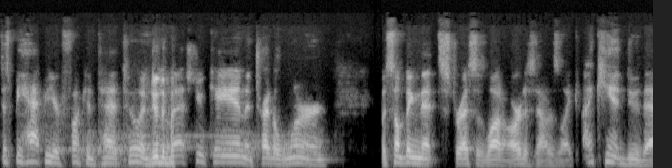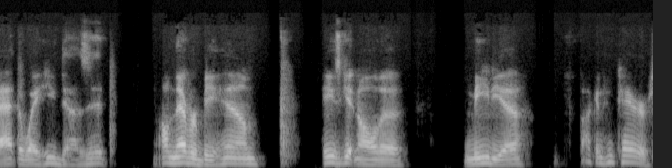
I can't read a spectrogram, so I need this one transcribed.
just be happy you're fucking tattooing. Do the best you can and try to learn. But something that stresses a lot of artists out is like i can't do that the way he does it. I'll never be him. He's getting all the media. Fucking who cares?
